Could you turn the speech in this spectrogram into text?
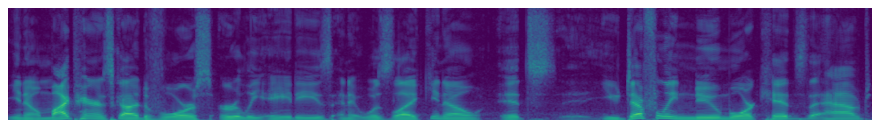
you know, my parents got a divorce early 80s and it was like, you know, it's you definitely knew more kids that have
